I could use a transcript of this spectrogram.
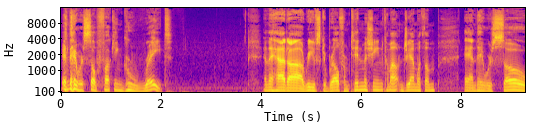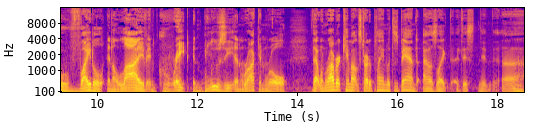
and they were so fucking great. And they had uh, Reeves Gabrels from Tin Machine come out and jam with them and they were so vital and alive and great and bluesy and rock and roll that when Robert came out and started playing with his band, I was like, this. Uh.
